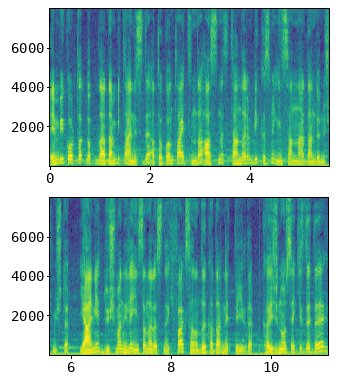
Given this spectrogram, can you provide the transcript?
En büyük ortak noktalardan bir tanesi de Attack on Titan'da aslında titanların bir kısmı insanlardan dönüşmüştü. Yani düşman ile insan arasındaki fark sanıldığı kadar net değildi. Kaiju no 8'de de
